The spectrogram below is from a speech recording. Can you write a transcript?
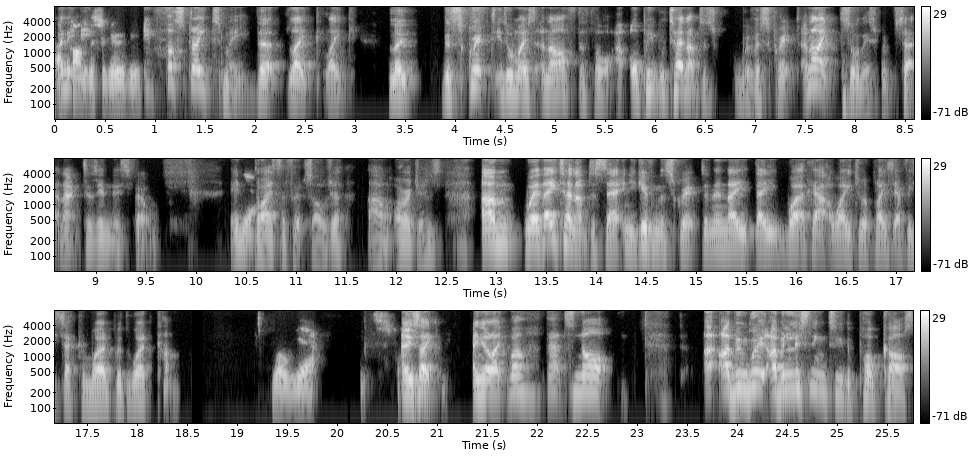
I, can't it- disagree with you. it frustrates me that like like like the script is almost an afterthought or people turn up to, with a script and i saw this with certain actors in this film in Yeah. Rise of the Foot Soldier um, Origins, um, where they turn up to set and you give them the script and then they they work out a way to replace every second word with the word cunt. Well, yeah. It's, And it's like- And you're like, well, that's not. I, I've been re- I've been listening to the podcast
